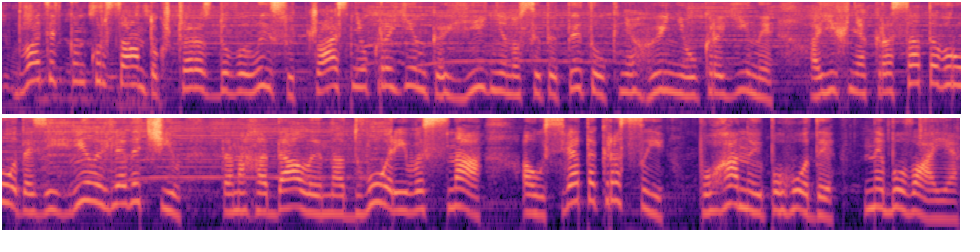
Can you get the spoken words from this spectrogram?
20 конкурсанток ще раз довели сучасні українки гідні носити титул княгині України. А їхня краса та врода зігріли глядачів та нагадали на дворі весна. А у свята краси поганої погоди не буває.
